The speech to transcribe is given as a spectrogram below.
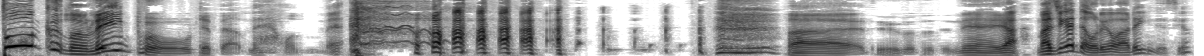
トークのレイプを受けたね、ほんね。はい。ということでね。いや、間違えた俺が悪いんですよ。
